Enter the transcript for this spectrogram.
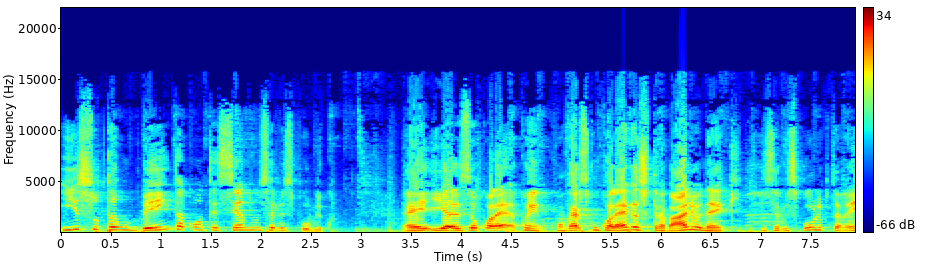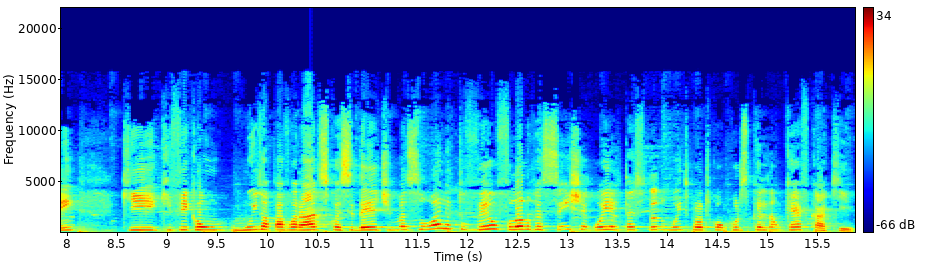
isso também está acontecendo no serviço público. É, e às vezes eu converso com colegas de trabalho, né, que, do serviço público também, que, que ficam muito apavorados com essa ideia de, mas olha, tu vê, o fulano recém chegou e ele está estudando muito para outro concurso porque ele não quer ficar aqui.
